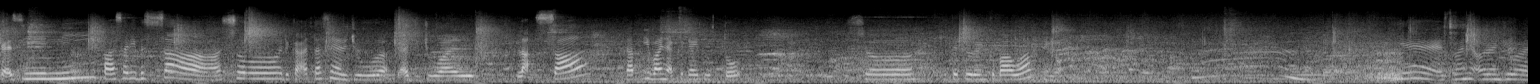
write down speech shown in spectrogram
Kat sini pasar ni besar. So dekat atas ni ada jual, ada jual laksa. Tapi banyak kedai tutup. So kita turun ke bawah tengok. Hmm. Yes, banyak orang jual.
